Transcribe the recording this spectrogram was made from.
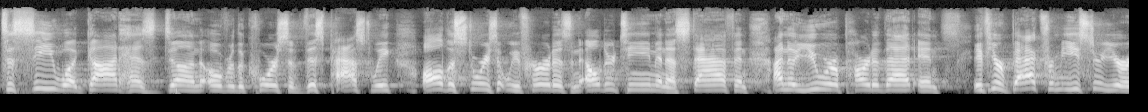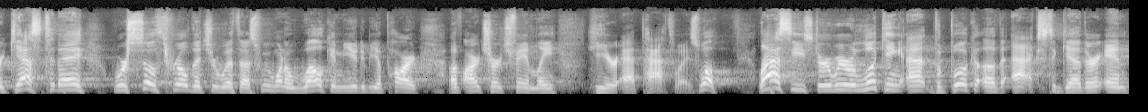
to see what God has done over the course of this past week. All the stories that we've heard as an elder team and as staff, and I know you were a part of that. And if you're back from Easter, you're a guest today, we're so thrilled that you're with us. We want to welcome you to be a part of our church family here at Pathways. Well, Last Easter, we were looking at the book of Acts together, and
